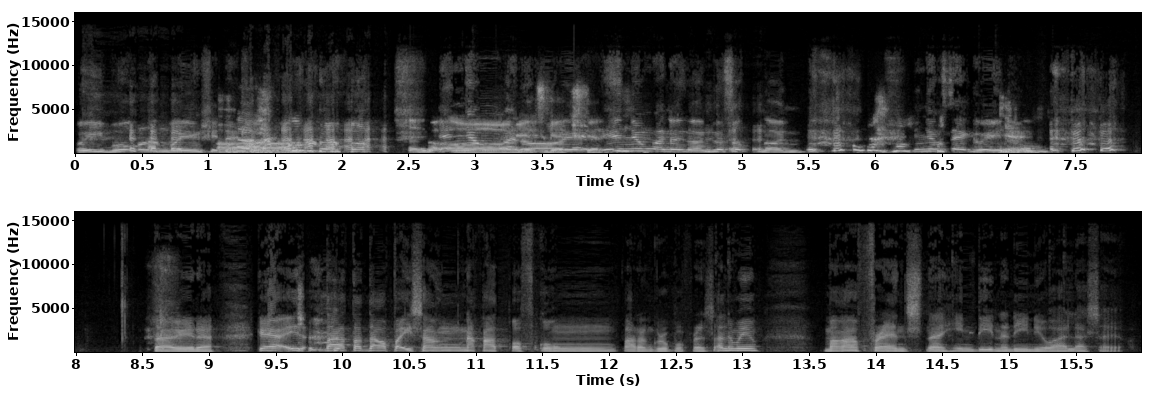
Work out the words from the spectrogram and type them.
uy, buhok lang ba yung shit? Oo. yun yung, ano, gets, gets, gets. yun yung, ano nun, lusot nun. yun yung segue nun. Tangin na. Kaya tatanda ko pa isang na-cut off kong parang group of friends. Alam mo yung mga friends na hindi naniniwala sa'yo.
